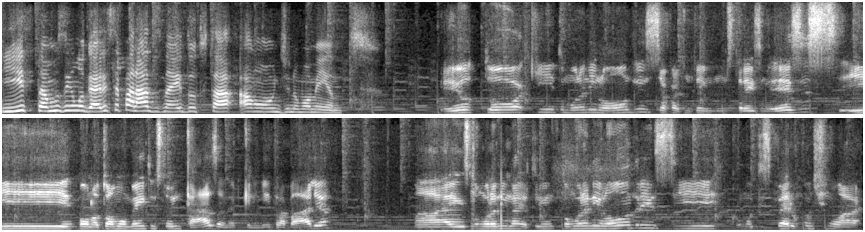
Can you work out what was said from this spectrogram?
E estamos em lugares separados, né, Edu? Tu tá aonde no momento? Eu tô aqui, tô morando em Londres, já faz um tempo, uns três meses. E, bom, no atual momento estou em casa, né? Porque ninguém trabalha. Mas tô morando em, tô morando em Londres e, como espero continuar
